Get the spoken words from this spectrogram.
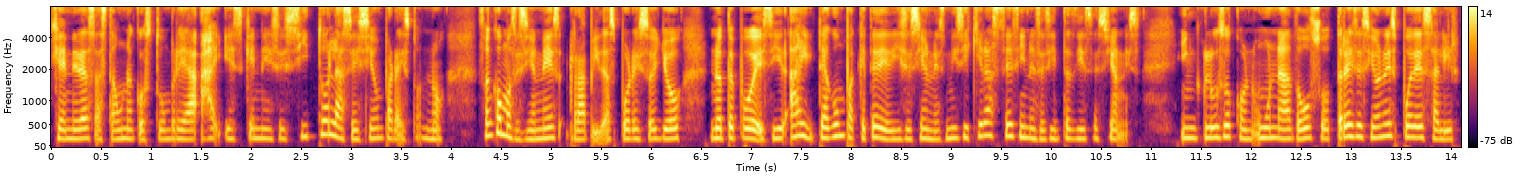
generas hasta una costumbre a, ay, es que necesito la sesión para esto. No, son como sesiones rápidas, por eso yo no te puedo decir, ay, te hago un paquete de 10 sesiones, ni siquiera sé si necesitas 10 sesiones. Incluso con una, dos o tres sesiones puedes salir.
